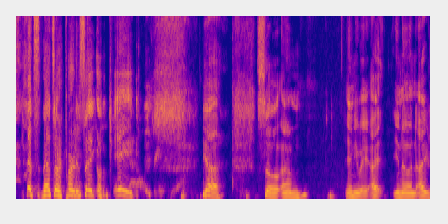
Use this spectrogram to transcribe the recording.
that's that's our part of saying, okay. I'll agree with you that. Yeah. So, um, anyway, I, you know, and I,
